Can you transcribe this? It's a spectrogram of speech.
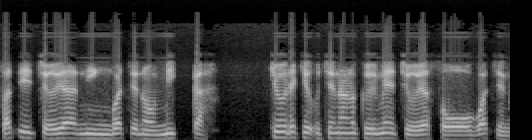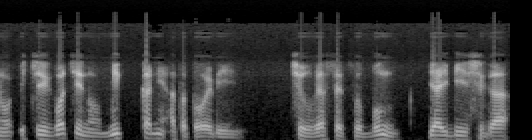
さて中や人月の3日、旧暦うちなのくめ中や総月の1月の3日にあたとおび、中や節分、やいびしが、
